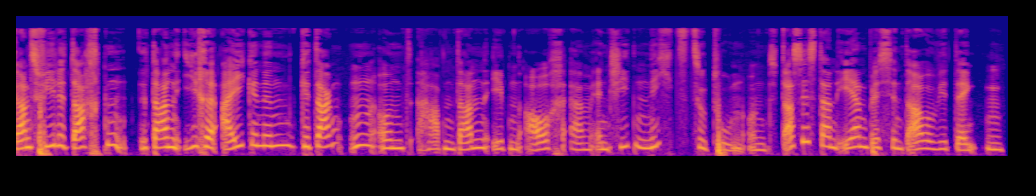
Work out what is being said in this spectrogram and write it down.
Ganz viele dachten dann ihre eigenen Gedanken und haben dann eben auch ähm, entschieden, nichts zu tun. Und das ist dann eher ein bisschen da, wo wir denken,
